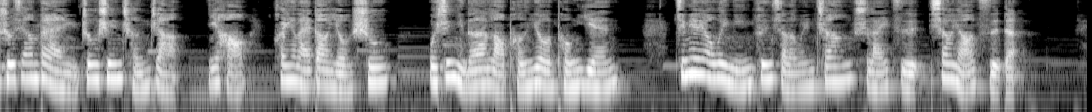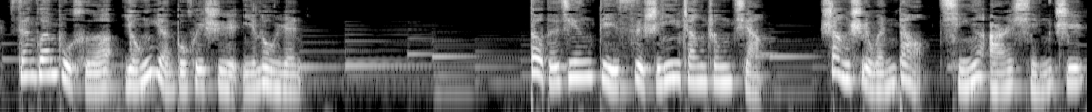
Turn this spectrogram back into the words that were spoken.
书相伴，终身成长。你好，欢迎来到有书，我是你的老朋友童言。今天要为您分享的文章是来自逍遥子的《三观不合，永远不会是一路人》。《道德经》第四十一章中讲：“上士闻道，勤而行之；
